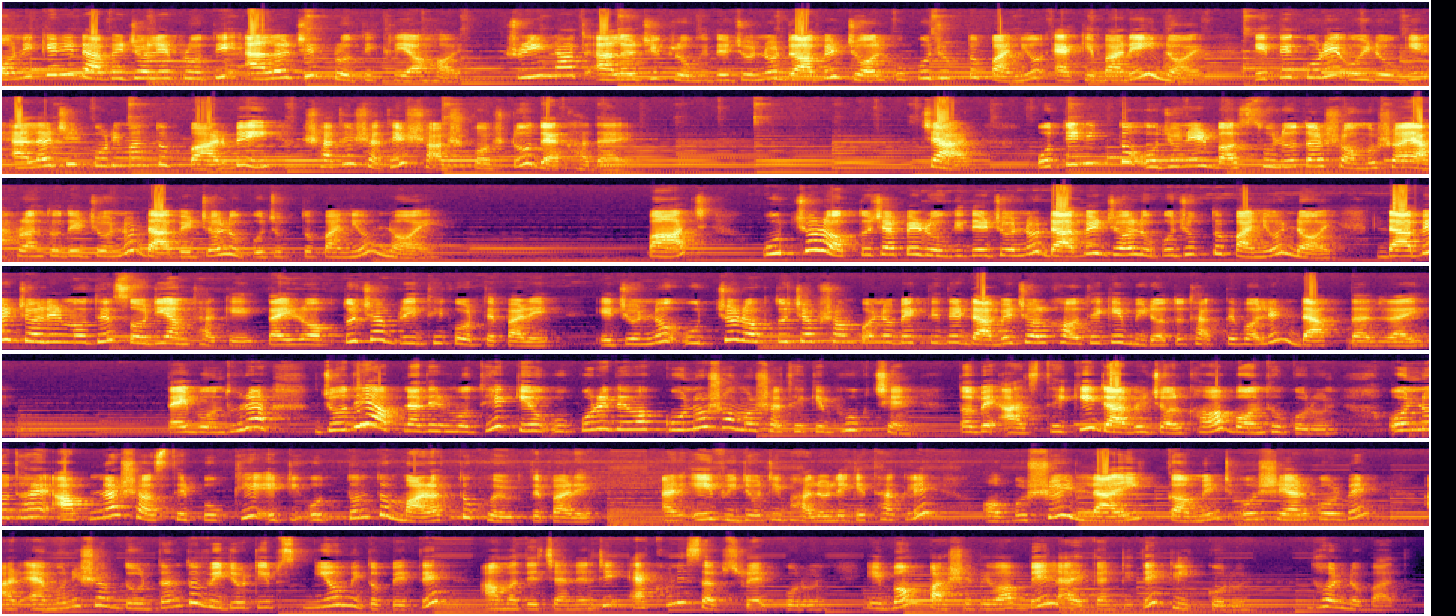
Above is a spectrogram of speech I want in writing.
অনেকেরই ডাবের জলের প্রতি অ্যালার্জিক প্রতিক্রিয়া হয়। ট্রি নাট অ্যালার্জিক রোগীদের জন্য ডাবের জল উপযুক্ত পানীয় একেবারেই নয়। এতে করে ওই রোগীর অ্যালার্জির পরিমাণ তো বাড়বেই, সাথে সাথে শ্বাসকষ্টও দেখা দেয়। চার, অতিরিক্ত ওজনের বা স্থূলতার সমস্যায় আক্রান্তদের জন্য ডাবের জল উপযুক্ত পানীয় নয়। পাঁচ উচ্চ রক্তচাপের রোগীদের জন্য ডাবের জল উপযুক্ত পানীয় নয়। ডাবের জলের মধ্যে সোডিয়াম থাকে, তাই রক্তচাপ বৃদ্ধি করতে পারে। এজন্য উচ্চ রক্তচাপ সম্পন্ন ব্যক্তিদের ডাবের জল খাওয়া থেকে বিরত থাকতে বলেন ডাক্তাররাই। তাই বন্ধুরা, যদি আপনাদের মধ্যে কেউ উপরে দেওয়া কোনো সমস্যা থেকে ভুগছেন, তবে আজ থেকেই ডাবের জল খাওয়া বন্ধ করুন। অন্যথায় আপনার স্বাস্থ্যের পক্ষে এটি অত্যন্ত মারাত্মক হয়ে উঠতে পারে। আর এই ভিডিওটি ভালো লেগে থাকলে অবশ্যই লাইক, কমেন্ট ও শেয়ার করবেন। আর এমনই সব দুর্দান্ত ভিডিও টিপস নিয়মিত পেতে আমাদের চ্যানেলটি এখনই সাবস্ক্রাইব করুন এবং পাশে দেওয়া বেল আইকনটিতে ক্লিক করুন। ধন্যবাদ।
